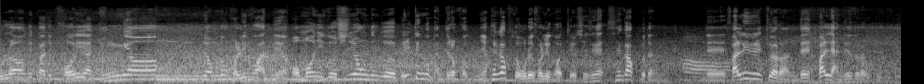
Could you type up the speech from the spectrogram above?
올라 데까지 거의 한 6년 정도 걸린 것 같네요. 어머니도 신용등급 1등급 만들었거든요. 생각보다 오래 걸린 것 같아요. 제 생- 생각보다는. 어. 네, 빨리 될 줄 알았는데 빨리 안 되더라고요.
